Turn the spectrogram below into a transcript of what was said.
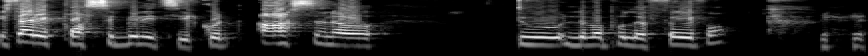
Is that a possibility? Could Arsenal do Liverpool a favor?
